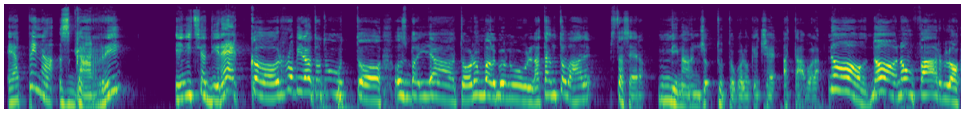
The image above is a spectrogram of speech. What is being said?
e appena sgarri inizia a dire ecco, ho rovinato tutto, ho sbagliato, non valgo nulla, tanto vale. Stasera mi mangio tutto quello che c'è a tavola. No, no, non farlo,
